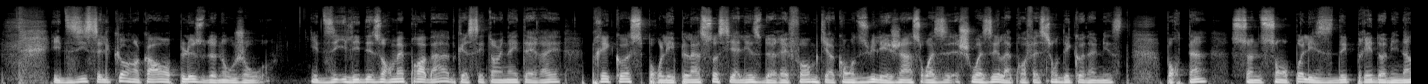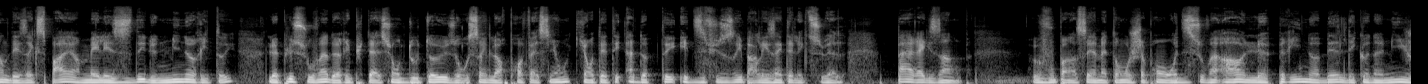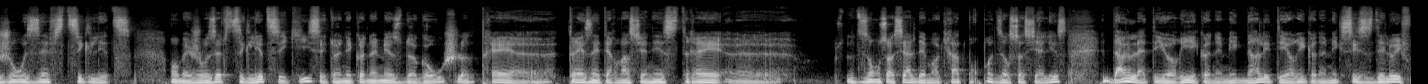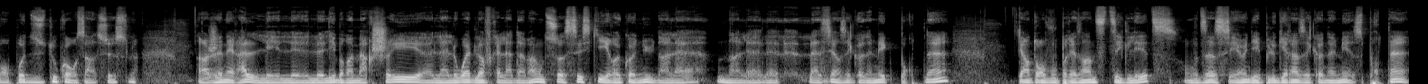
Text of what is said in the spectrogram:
Il dit C'est le cas encore plus de nos jours. Il dit Il est désormais probable que c'est un intérêt précoce pour les plans socialistes de réforme qui a conduit les gens à choisir la profession d'économiste. Pourtant, ce ne sont pas les idées prédominantes des experts, mais les idées d'une minorité, le plus souvent de réputation douteuse au sein de leur profession, qui ont été adoptées et diffusées par les intellectuels. Par exemple, vous pensez, mettons, je sais pas, on dit souvent, ah, le prix Nobel d'économie Joseph Stiglitz. Bon, ben, Joseph Stiglitz, c'est qui? C'est un économiste de gauche, là, très, euh, très interventionniste, très, euh, disons, social-démocrate, pour pas dire socialiste, dans la théorie économique, dans les théories économiques. Ces idées-là, ils font pas du tout consensus, là. En général, le, libre marché, euh, la loi de l'offre et la demande, ça, c'est ce qui est reconnu dans la, dans la, la science économique. Pourtant, quand on vous présente Stiglitz, on vous dit c'est un des plus grands économistes. Pourtant,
